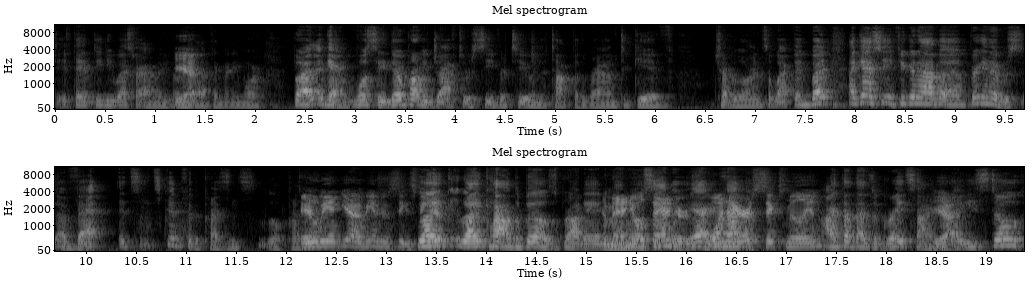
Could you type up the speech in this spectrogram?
if they have Dede Westbrook, I don't even know if they have him anymore. But again, we'll see. They'll probably draft a receiver too in the top of the round to give Trevor Lawrence a weapon. But I guess if you're going to have a bring in a, a vet, it's it's good for the presence. A little presence. It'll be yeah, it'll be interesting to see. Speaking of- like like how the Bills brought in Emmanuel Sanders. Yeah, One exactly. year, six million. I thought that was a great sign. Yeah. Like, he's still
